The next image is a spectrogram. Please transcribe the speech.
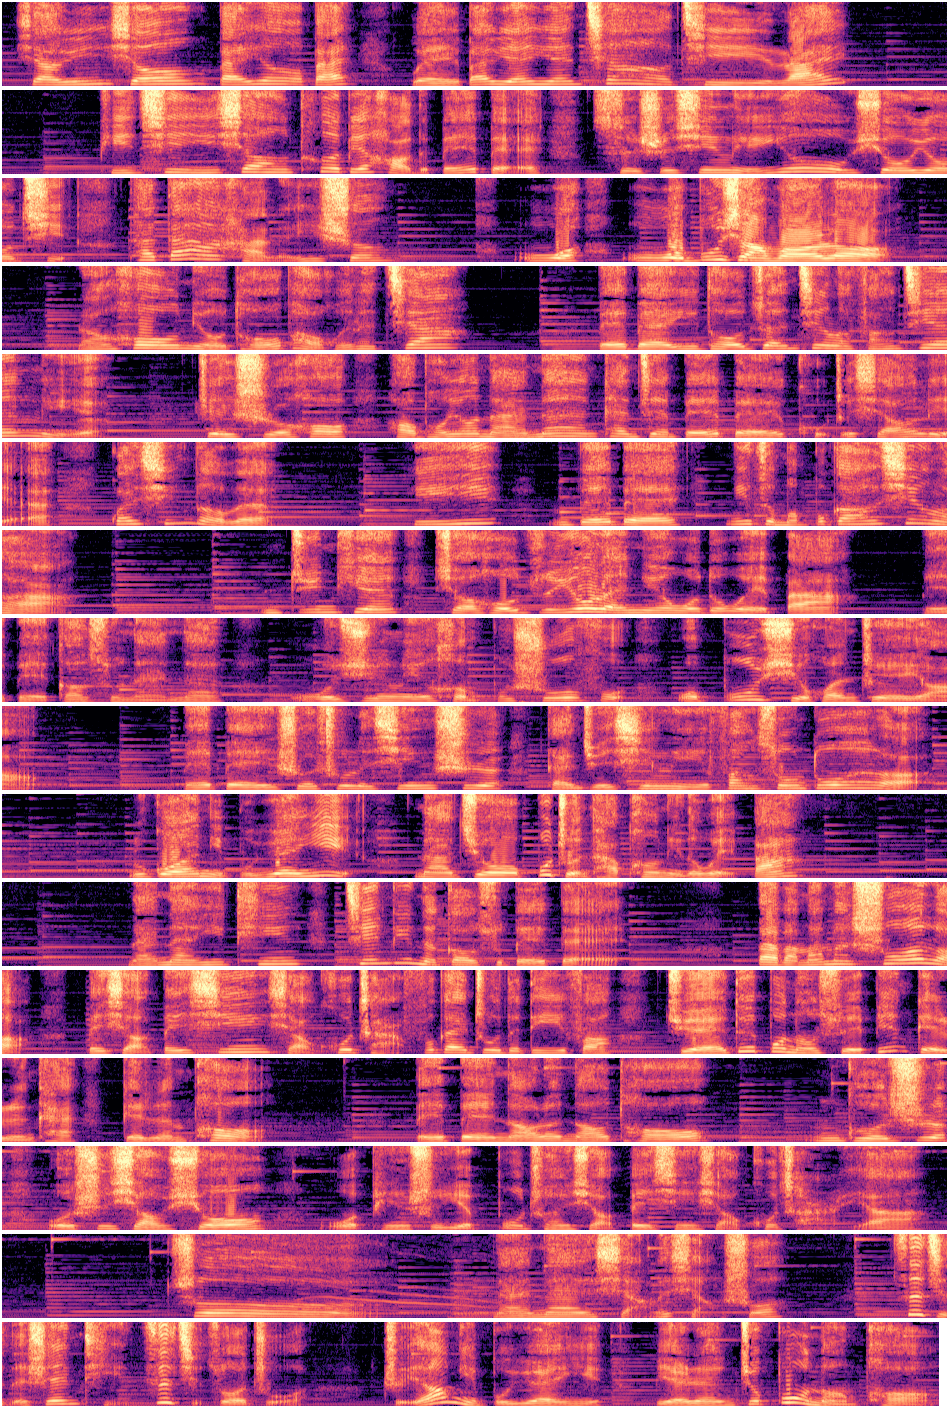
小云熊白又白，尾巴圆圆翘起来。”脾气一向特别好的北北，此时心里又羞又气，他大喊了一声：“我我不想玩了！”然后扭头跑回了家。北北一头钻进了房间里。这时候，好朋友楠楠看见北北苦着小脸，关心地问：“咦，北北，你怎么不高兴了？”“今天小猴子又来捏我的尾巴。”北北告诉楠楠：“我心里很不舒服，我不喜欢这样。”北北说出了心事，感觉心里放松多了。如果你不愿意，那就不准他碰你的尾巴。楠楠一听，坚定地告诉北北：“爸爸妈妈说了，被小背心、小裤衩覆盖住的地方，绝对不能随便给人看、给人碰。”北北挠了挠头。嗯，可是我是小熊，我平时也不穿小背心、小裤衩呀。这，楠楠想了想说：“自己的身体自己做主，只要你不愿意，别人就不能碰。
